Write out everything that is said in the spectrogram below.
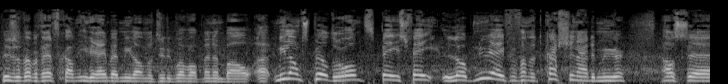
Dus wat dat betreft kan iedereen bij Milan natuurlijk wel wat met een bal. Uh, Milan speelt rond. PSV loopt nu even van het kastje naar de muur. Als uh,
